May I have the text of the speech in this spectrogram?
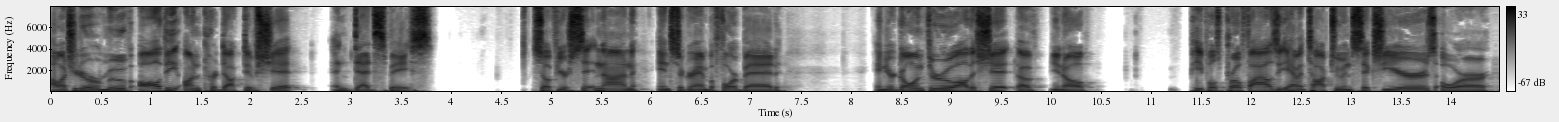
I want you to remove all the unproductive shit and dead space. So if you're sitting on Instagram before bed and you're going through all the shit of, you know, people's profiles that you haven't talked to in six years or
